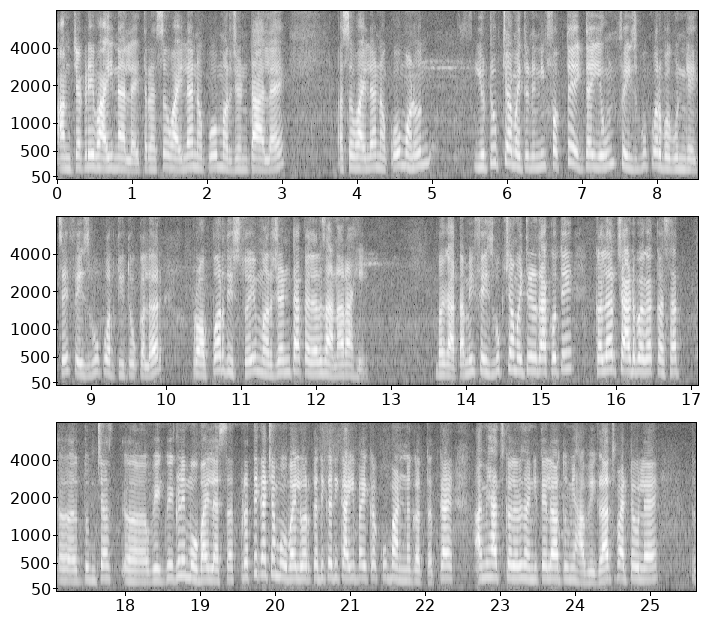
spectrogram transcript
आमच्याकडे व्हाईन आला आहे तर असं व्हायला नको मर्जंटा आला आहे असं व्हायला नको म्हणून यूट्यूबच्या मैत्रिणींनी फक्त एकदा येऊन फेसबुकवर बघून घ्यायचं आहे फेसबुकवरती तो कलर प्रॉपर दिसतोय. मर्जंटा कलर जाणार आहे. बघा आता मी फेसबुकच्या मैत्रिणी दाखवते. कलर चार्ट बघा कसा तुमच्या वेगवेगळे मोबाईल असतात. प्रत्येकाच्या मोबाईलवर कधी कधी काही बायका खूप भांडणं करतात. काय आम्ही हाच कलर सांगितलेला तुम्ही हा वेगळाच पाठवला आहे तर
